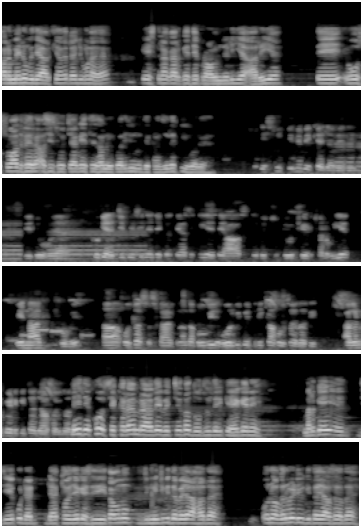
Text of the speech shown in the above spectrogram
ਪਰ ਮੈਨੂੰ ਵਿਦਿਆਰਥੀਆਂ ਦਾ ਟੈਲੀਫੋਨ ਆਇਆ ਕਿ ਇਸ ਤਰ੍ਹਾਂ ਕਰਕੇ ਇੱਥੇ ਪ੍ਰੋਬਲਮ ਜਿਹੜੀ ਹੈ ਆ ਰਹੀ ਹੈ ਤੇ ਉਸ ਤੋਂ ਬਾਅਦ ਫਿਰ ਅਸੀਂ ਸੋਚਿਆ ਕਿ ਇੱਥੇ ਸਾਨੂੰ ਇੱਕ ਵਾਰੀ ਜ਼ਰੂਰ ਦੇਖਣਾ ਚਾਹੀਦਾ ਕੀ ਹੋ ਰਿਹਾ ਹੈ। ਇਸ ਨੂੰ ਕਿਵੇਂ ਵੇਖਿਆ ਜਾਵੇ ਜੀ? ਇਹ ਜੋ ਹੋਇਆ ਹੈ? ਕਿਉਂਕਿ ਐਜੀਪੀਸੀ ਨੇ ਜ਼ਿਕਰ ਕੀਤਾ ਸੀ ਕਿ ਇਤਿਹਾਸ ਦੇ ਵਿੱਚ ਜੋ ਛੇੜਛਾੜ ਹੋਈ ਹੈ ਇਹ ਨਾ ਹੋਵੇ ਤਾਂ ਉਸ ਦਾ ਸੰਸਕਾਰ ਕਰਨ ਦਾ ਹੋਰ ਵੀ ਹੋਰ ਵੀ ਕੋਈ ਤਰੀਕਾ ਹੋ ਸਕਦਾ ਸੀ? ਅਗਨਪੇੜ ਕੀਤਾ ਜਾ ਸਕਦਾ ਸੀ? ਨਹੀਂ ਦੇਖੋ ਸਿੱਖ ਰਹਿਮ ਰਾਜ ਦੇ ਵਿੱਚ ਤਾਂ ਦੋ ਤਿੰਨ ਤਰੀਕੇ ਹੈਗੇ ਨੇ। ਮਤਲਬ ਕਿ ਜੇ ਕੋਈ ਡੈਥ ਹੋ ਜਾਏ ਕਿਸੇ ਦੀ, ਤਾਂ ਉਹਨੂੰ ਜ਼ਮੀਨ 'ਚ ਵੀ ਦਬਿਆ ਜਾ ਸਕਦਾ ਹੈ। ਉਹਨੂੰ ਅਗਨਵੇਟ ਵੀ ਕੀਤਾ ਜਾ ਸਕਦਾ ਹੈ।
